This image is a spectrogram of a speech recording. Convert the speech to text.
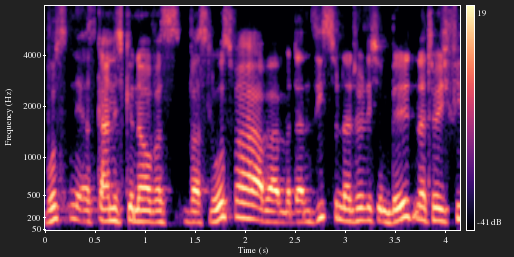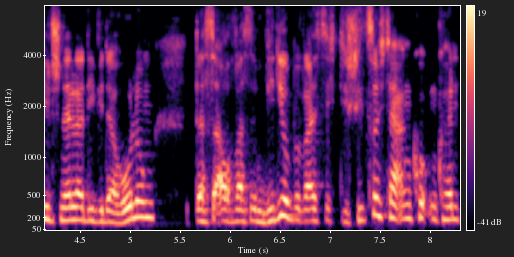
wussten erst gar nicht genau, was, was los war, aber dann siehst du natürlich im Bild natürlich viel schneller die Wiederholung, dass auch was im Videobeweis sich die Schiedsrichter angucken können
